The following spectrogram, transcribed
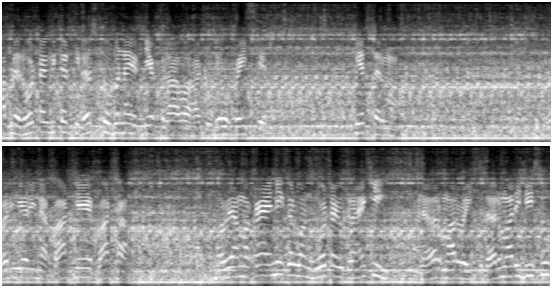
આપણે રોટાવીટરથી રસ્તો બનાવ્યો, ટ્રેક્ટર આવવા હાટું જેવું કહીશ છે? ખેતરમાં. વરિયાળીના ભાઠે ભાઠા. હવે આમાં કાંઈ નહીં કરવાનું રોટાવીટર આંકી અને હર મારવા ઈચ્છે હર મારી દઈશું.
